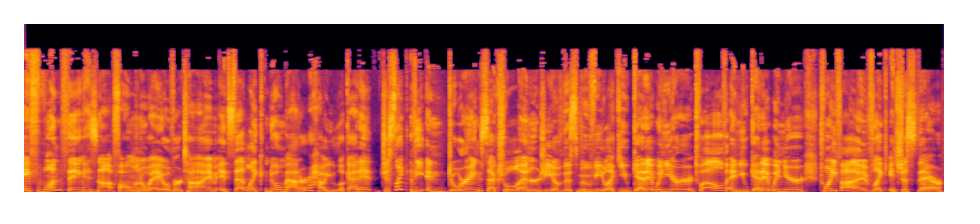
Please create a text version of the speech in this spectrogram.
if one thing has not fallen away over time, it's that like no matter how you look at it, just like the enduring sexual energy of this movie, like you get it when you're 12 and you get it when you're 25, like it's just there.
